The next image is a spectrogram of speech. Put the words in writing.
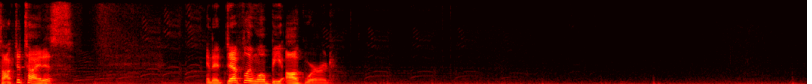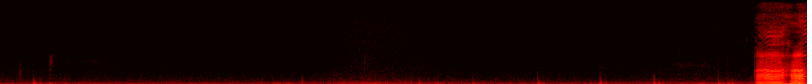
Talk to Tidus. And it definitely won't be awkward. Uh-huh.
